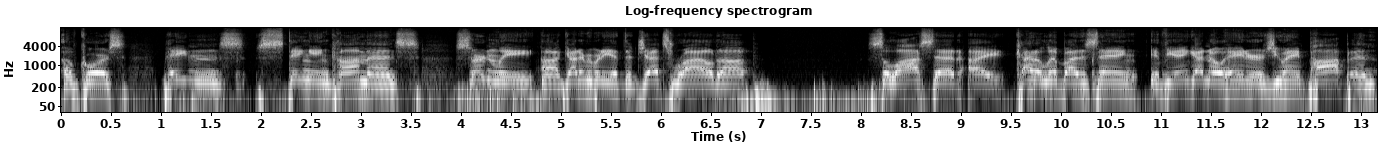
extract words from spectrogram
Of course, Payton's stinging comments certainly uh, got everybody at the Jets riled up. Salah said, I kind of live by the saying, if you ain't got no haters, you ain't popping.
